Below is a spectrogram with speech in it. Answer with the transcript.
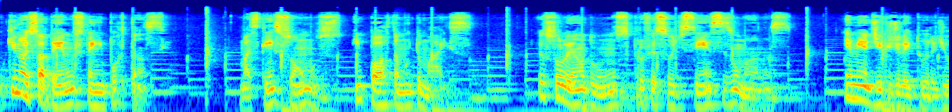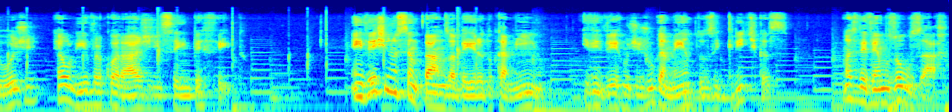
que nós sabemos tem importância, mas quem somos importa muito mais. Eu sou Leandro Uns, professor de Ciências Humanas, e a minha dica de leitura de hoje é o livro A Coragem de Ser Imperfeito. Em vez de nos sentarmos à beira do caminho e vivermos de julgamentos e críticas, nós devemos ousar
